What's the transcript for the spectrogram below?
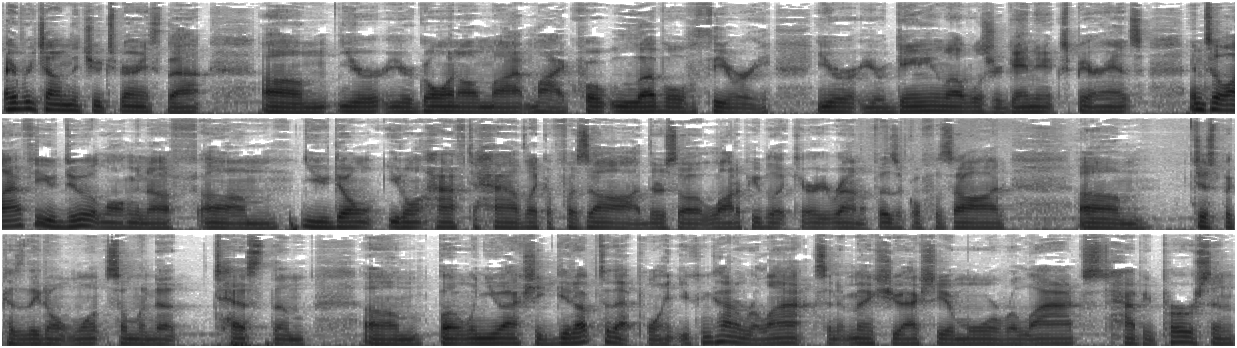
every time that you experience that, um, you're you're going on my, my quote level theory. You're you're gaining levels, you're gaining experience until after you do it long enough, um, you don't you don't have to have like a facade. There's a lot of people that carry around a physical facade. Um, just because they don't want someone to test them. Um, but when you actually get up to that point, you can kind of relax, and it makes you actually a more relaxed, happy person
